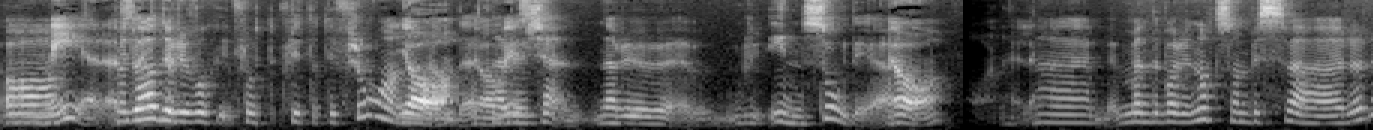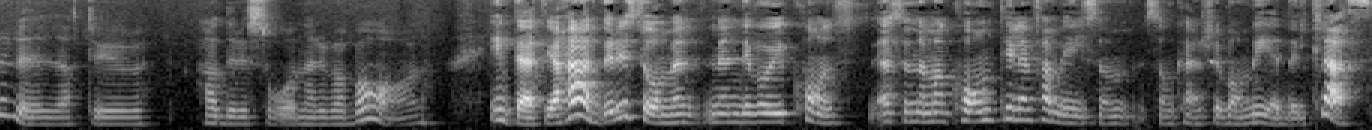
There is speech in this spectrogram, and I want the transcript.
ja, mer. Alltså. Men då hade du flyttat ifrån ja, landet ja, när, du, när du eh, insåg det? Ja. Men var det något som besvärade dig att du hade det så när du var barn? Inte att jag hade det så, men, men det var ju konstigt. Alltså när man kom till en familj som, som kanske var medelklass,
